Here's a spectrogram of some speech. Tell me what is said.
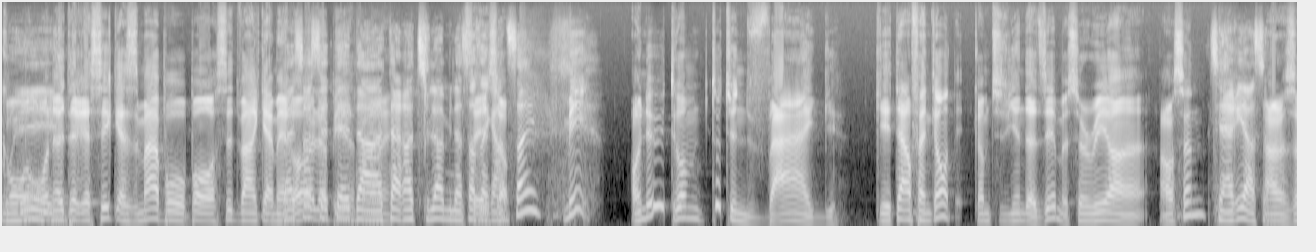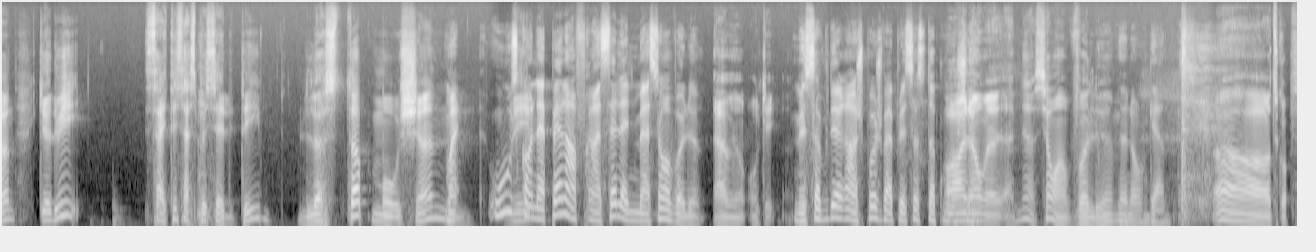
qu'on a dressé quasiment pour passer devant la caméra. Ben, ça, c'était dans Tarantula en 1955. Mais on a eu comme toute une vague qui était en fin de compte, comme tu viens de dire, M. Ray Harrison. C'est Harry Harrison. Que lui, ça a été sa spécialité, le stop motion. Ou ce qu'on appelle en français l'animation en volume. Ah, OK. Mais ça ne vous dérange pas, je vais appeler ça stop motion. Ah non, mais animation en volume. Non, non, regarde. Ah, en tout cas.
